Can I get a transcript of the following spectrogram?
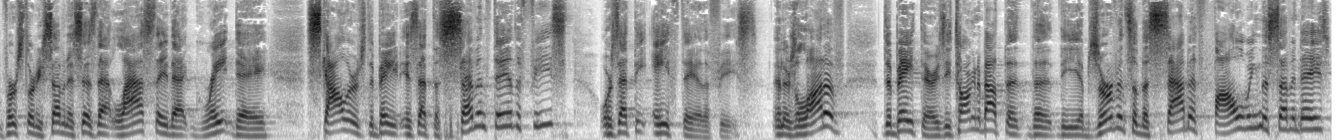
verse 37, it says that last day, that great day, scholars debate is that the seventh day of the feast or is that the eighth day of the feast? And there's a lot of debate there. Is he talking about the, the, the observance of the Sabbath following the seven days,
